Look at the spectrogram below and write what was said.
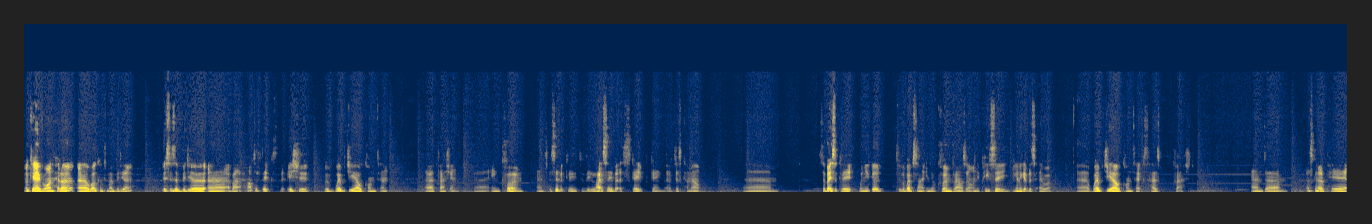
Okay everyone, hello, uh, welcome to my video. This is a video uh, about how to fix the issue with WebGL content uh, crashing uh, in Chrome and specifically to the Lightsaber Escape game that has just come out. Um, so basically, when you go to the website in your Chrome browser on your PC, you're going to get this error. Uh, WebGL context has crashed. And um, that's going to appear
